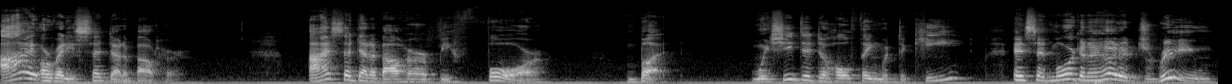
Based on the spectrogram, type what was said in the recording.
I already said that about her. I said that about her before, but when she did the whole thing with the key and said, Morgan, I had a dream.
